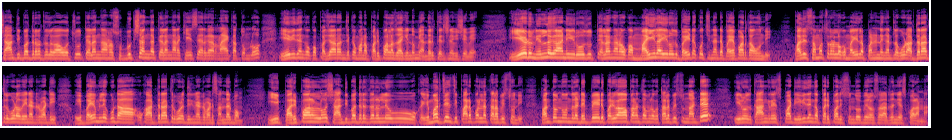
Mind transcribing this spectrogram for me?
శాంతి భద్రతలు కావచ్చు తెలంగాణ సుభిక్షంగా తెలంగాణ కేసీఆర్ గారి నాయకత్వంలో ఏ విధంగా ఒక ప్రజారంజక మన పరిపాలన సాగిందో మీ అందరికీ తెలిసిన విషయమే. ఏడు నెలలు కానీ ఈరోజు తెలంగాణ ఒక మహిళ ఈరోజు బయటకు వచ్చిందంటే భయపడతా ఉంది. పది సంవత్సరాలు ఒక మహిళ పన్నెండు గంటలు కూడా అర్ధరాత్రి కూడా పోయినటువంటి ఈ భయం లేకుండా ఒక అర్ధరాత్రి కూడా తిరిగినటువంటి సందర్భం. ఈ పరిపాలనలో శాంతి భద్రతలు లేవు ఒక ఎమర్జెన్సీ పరిపాలన తలపిస్తుంది. పంతొమ్మిది వందల డెబ్బై ఏడు పరివాహ ప్రాంతంలో ఒక ఈరోజు కాంగ్రెస్ పార్టీ ఏ విధంగా పరిపాలిస్తుందో మీరు ఒకసారి అర్థం చేసుకోవాలన్నా.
